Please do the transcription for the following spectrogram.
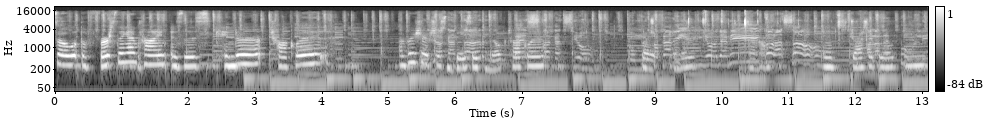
So the first thing I'm trying is this Kinder chocolate. I'm pretty sure it's just basic milk chocolate. But I don't know. It's Jurassic World themed.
